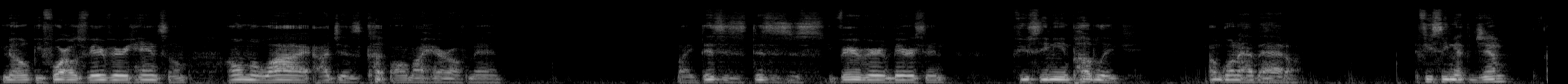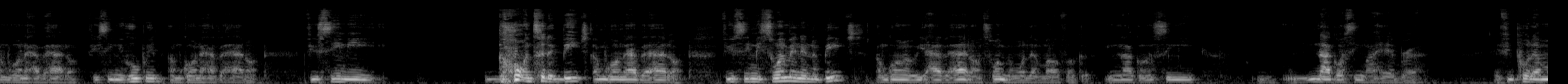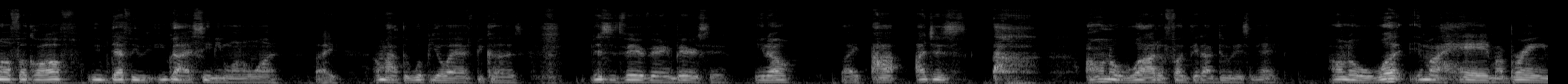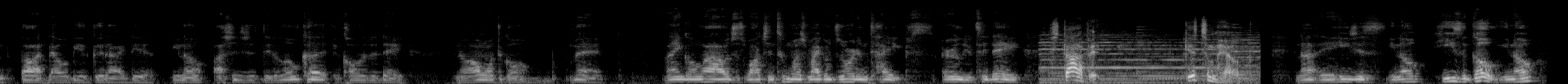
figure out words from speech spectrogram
You know, before I was very very handsome. I don't know why I just cut all my hair off, man. Like this is this is just very very embarrassing. If you see me in public, I'm gonna have a hat on. If you see me at the gym, I'm going to have a hat on. If you see me hooping, I'm going to have a hat on. If you see me going to the beach, I'm going to have a hat on. If you see me swimming in the beach, I'm going to have a hat on swimming with that motherfucker. You're not going to see me, not going to see my head, bruh. If you pull that motherfucker off, we definitely, you guys see me one-on-one. Like, I'm going to have to whoop your ass because this is very, very embarrassing, you know? Like, I, I just, I don't know why the fuck did I do this, man. I don't know what in my head, my brain thought that would be a good idea. You know, I should just did a low cut and call it a day. You know, I want to go, man. I ain't gonna lie, I was just watching too much Michael Jordan types earlier today. Stop it. Get some help. And, I, and he just, you know, he's the GOAT, you know?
